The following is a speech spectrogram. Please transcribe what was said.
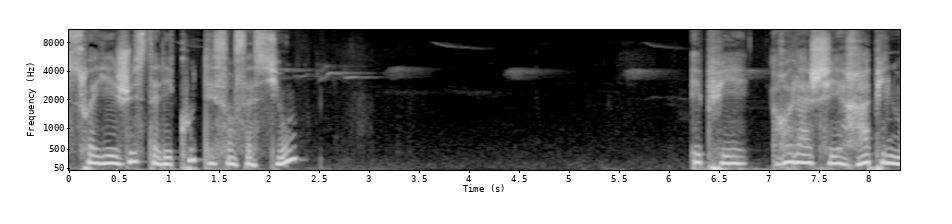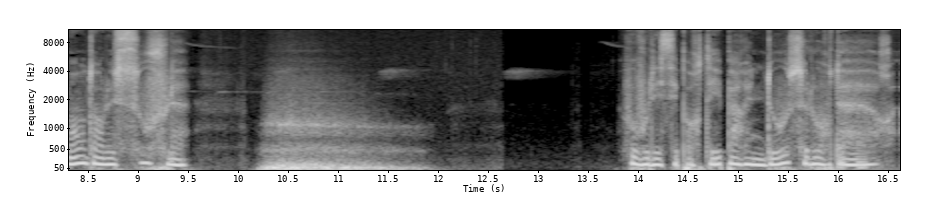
Soyez juste à l'écoute des sensations et puis relâchez rapidement dans le souffle. Vous vous laissez porter par une douce lourdeur,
